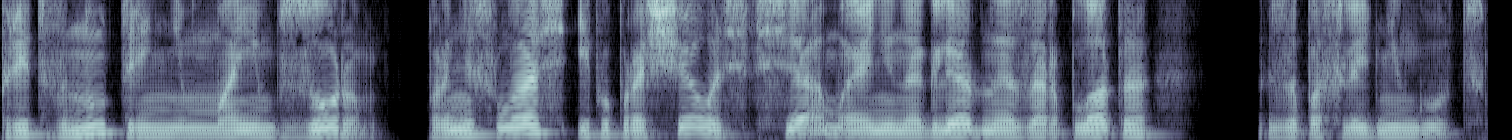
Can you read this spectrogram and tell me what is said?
пред внутренним моим взором пронеслась и попрощалась вся моя ненаглядная зарплата за последний год.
